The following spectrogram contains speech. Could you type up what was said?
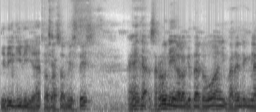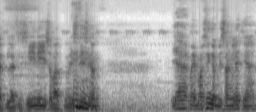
Jadi gini ya, sobat-sobat mistis, kayaknya nggak seru nih kalau kita doang ibaratnya ngeliat-ngeliat di sini, sobat mistis kan. Ya memang sih nggak bisa ngeliat ya.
